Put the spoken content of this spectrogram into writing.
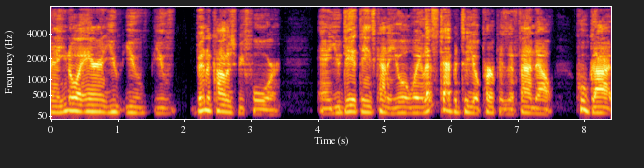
"Man, you know what, Aaron? You you you've been to college before, and you did things kind of your way. Let's tap into your purpose and find out who God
